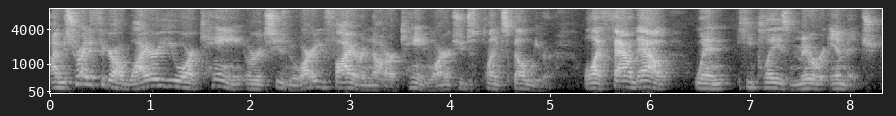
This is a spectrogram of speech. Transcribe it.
I was trying to figure out why are you Arcane, or excuse me, why are you Fire and not Arcane? Why aren't you just playing Spellweaver? Well, I found out when he plays Mirror Image,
